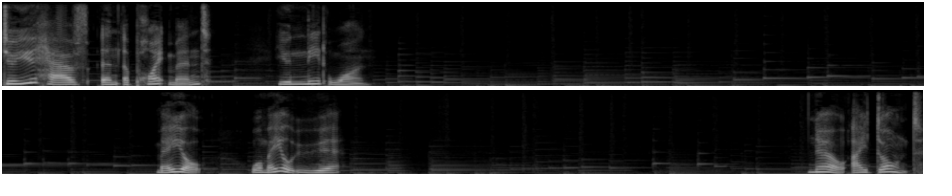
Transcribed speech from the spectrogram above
Do you have an appointment? You need one. 没有，我没有预约。 No, I don't.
